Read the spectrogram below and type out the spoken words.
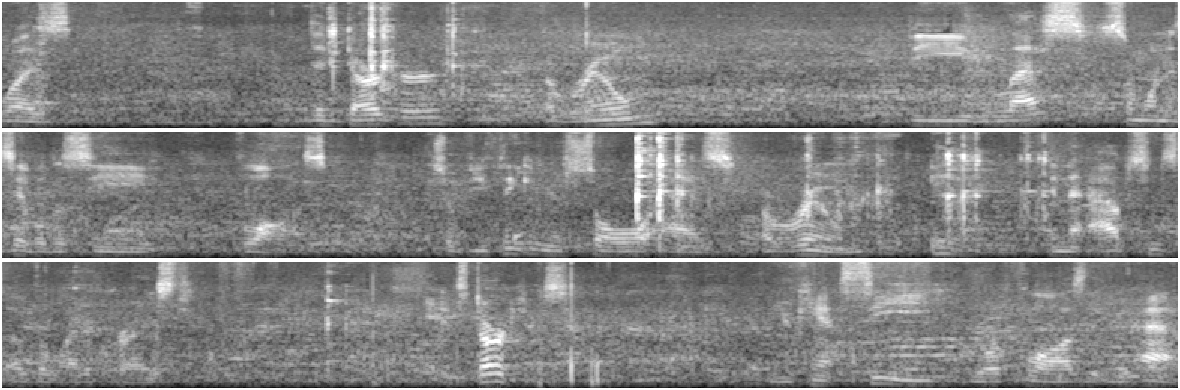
was the darker a room, the less someone is able to see flaws. So if you think of your soul as a room in the absence of the light of Christ, it's darkness. You can't see your flaws that you have.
